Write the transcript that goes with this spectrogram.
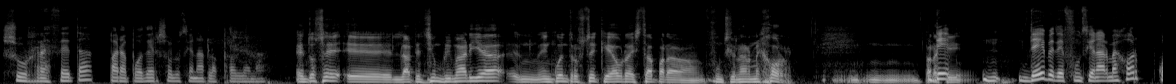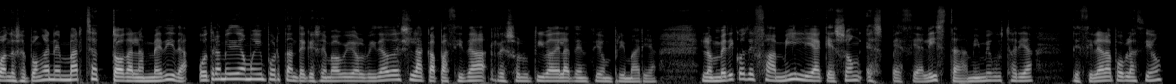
sus recetas para poder solucionar los problemas. Entonces, eh, la atención primaria, mm, ¿encuentra usted que ahora está para funcionar mejor? Mm, mm, debe de funcionar mejor cuando se pongan en marcha todas las medidas. Otra medida muy importante que se me había olvidado es la capacidad resolutiva de la atención primaria. Los médicos de familia que son especialistas, a mí me gustaría decirle a la población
